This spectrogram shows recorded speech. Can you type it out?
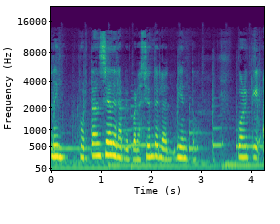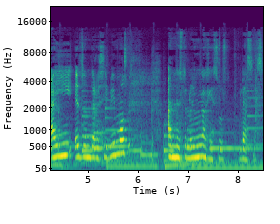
la importancia de la preparación del Adviento, porque ahí es donde recibimos a nuestro niño Jesús. Gracias.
